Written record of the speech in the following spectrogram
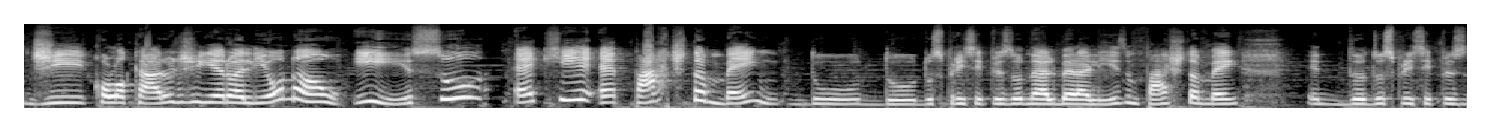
de colocar o dinheiro ali ou não. E isso é que é parte também do, do dos princípios do neoliberalismo, parte também do, dos princípios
